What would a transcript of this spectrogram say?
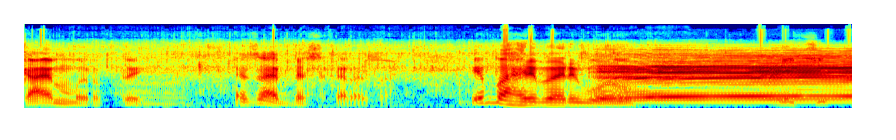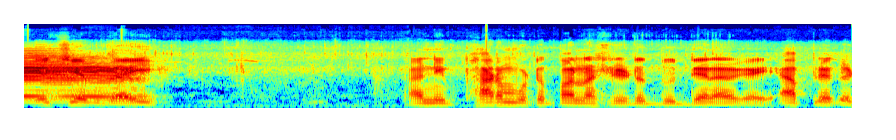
काय मरतंय याचा अभ्यास करायचा. हे भारी भारी वळू. एच एफ गाई. आणि फार मोठं पन्नास लिटर दूध देणार गाई. आपल्याकडे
